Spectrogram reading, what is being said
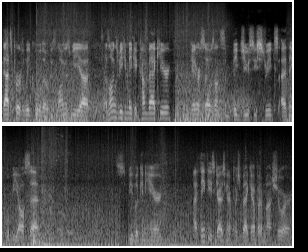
That's perfectly cool, though, as long as we, uh, as long as we can make a comeback here, get ourselves on some big juicy streaks, I think we'll be all set. Be looking here. I think these guys are going to push back out, but I'm not sure.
